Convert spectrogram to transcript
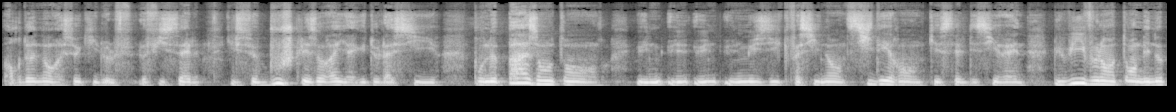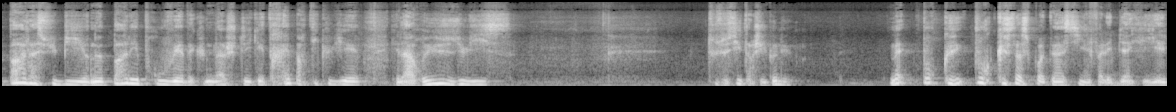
ordonnant à ceux qui le, le ficellent qu'ils se bouchent les oreilles avec de la cire pour ne pas entendre une, une, musique fascinante, sidérante, qui est celle des sirènes. Lui veut l'entendre, mais ne pas la subir, ne pas l'éprouver avec une lâcheté qui est très particulière, qui est la ruse d'Ulysse. Tout ceci est archi connu. Mais pour que, pour que ça soit ainsi, il fallait bien qu'il y ait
